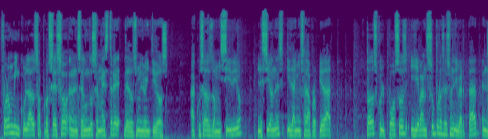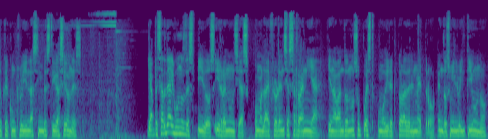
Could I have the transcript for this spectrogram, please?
fueron vinculados a proceso en el segundo semestre de 2022, acusados de homicidio, lesiones y daños a la propiedad. Todos culposos y llevan su proceso en libertad en lo que concluyen las investigaciones. Y a pesar de algunos despidos y renuncias, como la de Florencia Serranía, quien abandonó su puesto como directora del metro en 2021,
